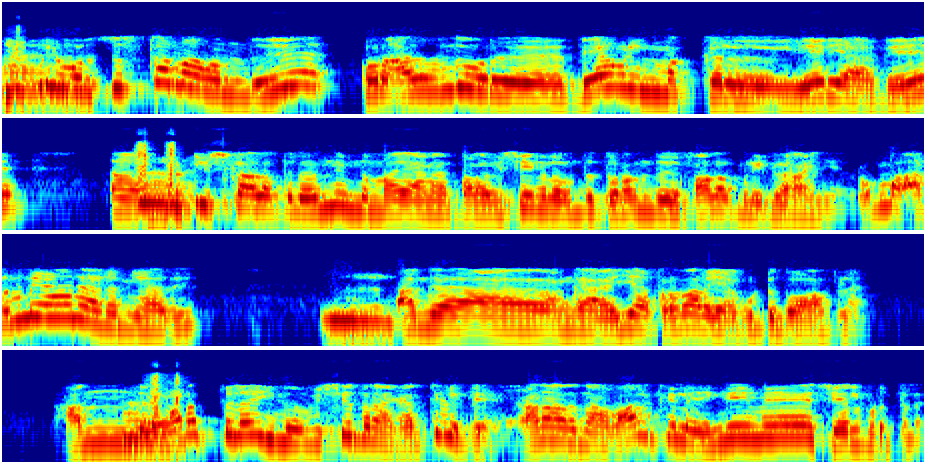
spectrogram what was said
இப்படி. ஒரு சிஸ்டமா வந்து ஒரு அது வந்து ஒரு தேவனின் மக்கள் ஏரியா அது. பிரிட்டிஷ் காலத்துல இருந்து இந்த மாதிரியான பல விஷயங்களை வந்து தொடர்ந்து ஃபாலோ பண்ணிட்டு வராங்க ரொம்ப அருமையான இடம்யா அது. அங்க அங்க ஐயா பிரதாப் ஐயா கூட்டு போவாப்ல அந்த இடத்துல இந்த விஷயத்த நான் கத்துக்கிட்டேன் ஆனா அதை நான் வாழ்க்கையில எங்கேயுமே செயல்படுத்தல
